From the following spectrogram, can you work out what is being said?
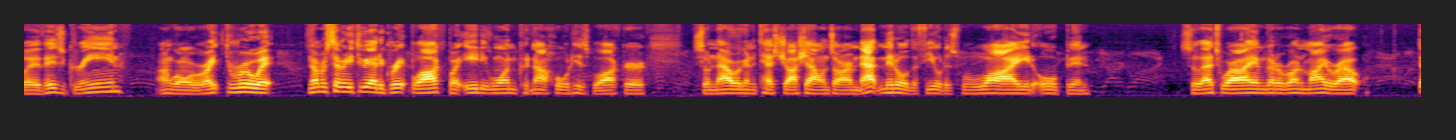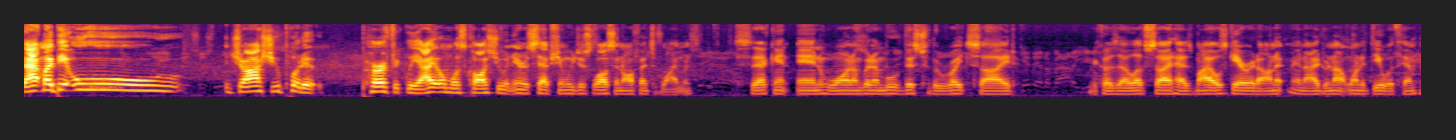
But if it's green, I'm going right through it. Number 73 had a great block, but 81 could not hold his blocker. So now we're going to test Josh Allen's arm. That middle of the field is wide open. So that's where I am going to run my route. That might be... Ooh! Josh, you put it perfectly. I almost cost you an interception. We just lost an offensive lineman. Second and one. I'm going to move this to the right side because that left side has Myles Garrett on it, and I do not want to deal with him.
